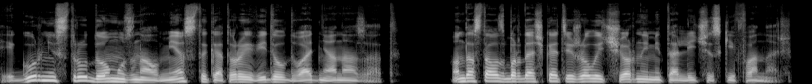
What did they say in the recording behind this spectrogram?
и Гурни с трудом узнал место, которое видел два дня назад. Он достал из бардачка тяжелый черный металлический фонарь.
